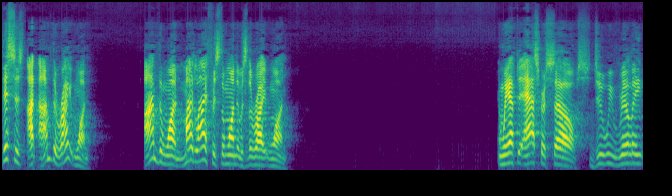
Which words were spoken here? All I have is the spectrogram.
This is, I, I'm the right one. I'm the one, my life is the one that was the right one. And we have to ask ourselves do we really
